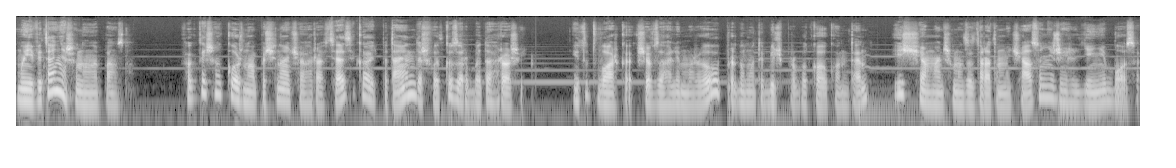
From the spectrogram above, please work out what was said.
Мої вітання, шановне панство. Фактично кожного починаючого гравця цікавить питання, де швидко заробити грошей. І тут важко, якщо взагалі можливо придумати більш прибутковий контент і ще меншими затратами часу, ніж гільдійні боси.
